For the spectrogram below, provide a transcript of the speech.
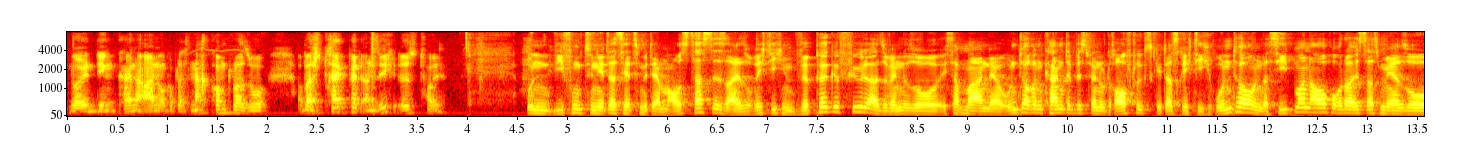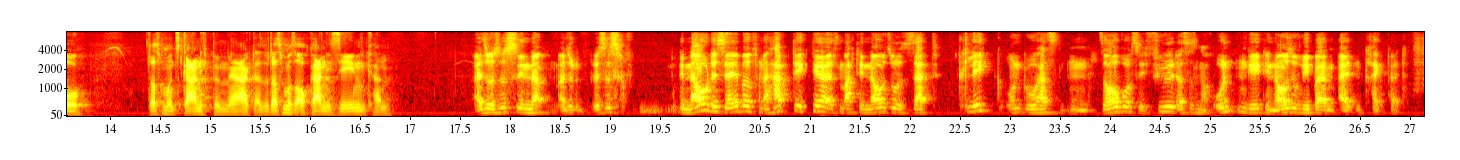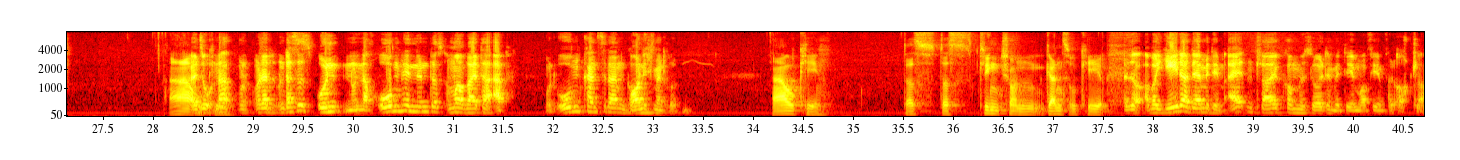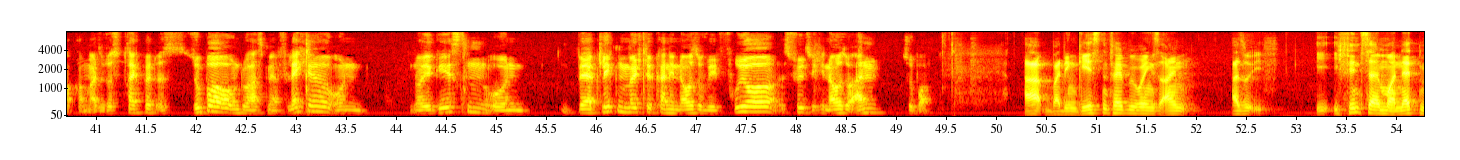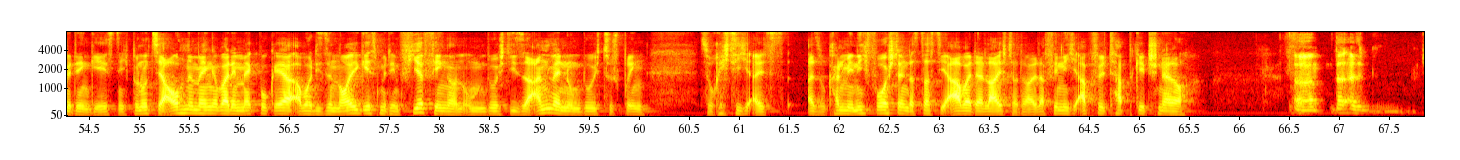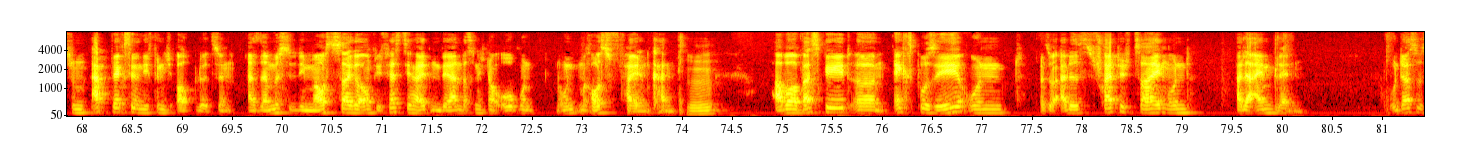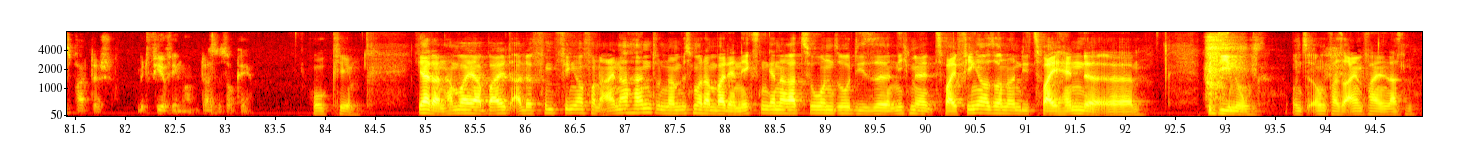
neuen Dingen. Keine Ahnung, ob das nachkommt oder so. Aber das Trackpad an sich ist toll. Und wie funktioniert das jetzt mit der Maustaste? Ist also richtig ein Wippegefühl? Also wenn du so, ich sag mal, an der unteren Kante bist, wenn du drauf drückst, geht das richtig runter und das sieht man auch? Oder ist das mehr so, dass man es gar nicht bemerkt? Also dass man es auch gar nicht sehen kann? Also es ist, also es ist genau dasselbe von der Haptik her. Es macht genauso satt Klick und du hast ein sauberes Gefühl, dass es nach unten geht, genauso wie beim alten Trackpad. Ah, also okay. und, und, und das ist unten und nach oben hin nimmt das immer weiter ab. Und oben kannst du dann gar nicht mehr drücken. Ah, okay. Das, das klingt schon ganz okay. Also, aber jeder, der mit dem alten klarkommen ist, sollte mit dem auf jeden Fall auch klarkommen. Also das Trackpad ist super und du hast mehr Fläche und neue Gesten und wer klicken möchte, kann genauso wie früher. Es fühlt sich genauso an. Super. Ah, bei den Gesten fällt mir übrigens ein, also ich, ich finde es ja immer nett mit den Gesten. Ich benutze ja auch eine Menge bei dem MacBook Air, aber diese neue Geste mit den vier Fingern, um durch diese Anwendung durchzuspringen, so richtig als, also kann mir nicht vorstellen, dass das die Arbeit erleichtert, weil da finde ich Apfel-Tab geht schneller. Äh, das, also zum Abwechseln, die finde ich auch Blödsinn. Also da müsste die Mauszeiger irgendwie festgehalten werden, dass nicht nach oben und unten rausfallen kann. Mhm. Aber was geht? Äh, Exposé und also alles Schreibtisch zeigen und alle einblenden. Und das ist praktisch. Mit vier Fingern. Das ist okay. Okay. Ja, dann haben wir ja bald alle fünf Finger von einer Hand und dann müssen wir dann bei der nächsten Generation so diese nicht mehr zwei Finger, sondern die zwei Hände äh, Bedienung uns irgendwas einfallen lassen.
